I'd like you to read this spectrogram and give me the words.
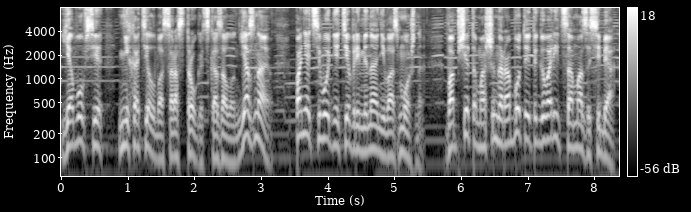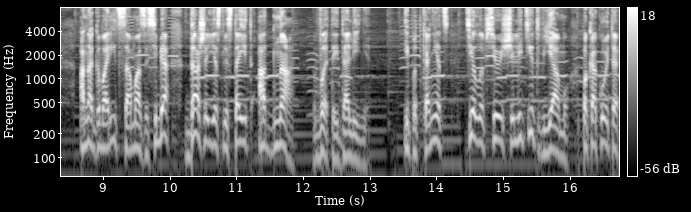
«Я вовсе не хотел вас растрогать», — сказал он. «Я знаю, понять сегодня те времена невозможно. Вообще-то машина работает и говорит сама за себя. Она говорит сама за себя, даже если стоит одна в этой долине». И под конец тело все еще летит в яму по какой-то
